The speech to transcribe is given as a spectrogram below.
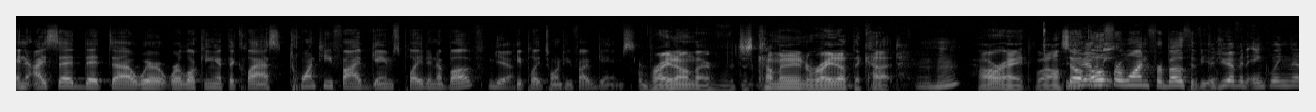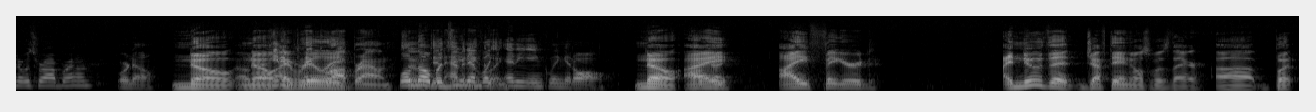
And I said that uh, we're we're looking at the class 25 games played and above. Yeah. He played 25 games. Right on there. We're just coming in right at the cut. Mm-hmm. All right. Well, So you 0 any- for 1 for both of you. Did you have an inkling that it was Rob Brown or no? no, Okay. no, he I didn't really pick Rob Brown. Well, so no, he but didn't do have you an have like any inkling at all? no. I Okay. I figured I knew that Jeff Daniels was there, uh, but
